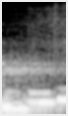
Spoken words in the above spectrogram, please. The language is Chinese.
嗯。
